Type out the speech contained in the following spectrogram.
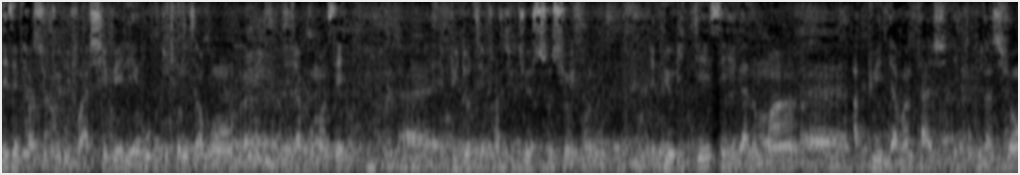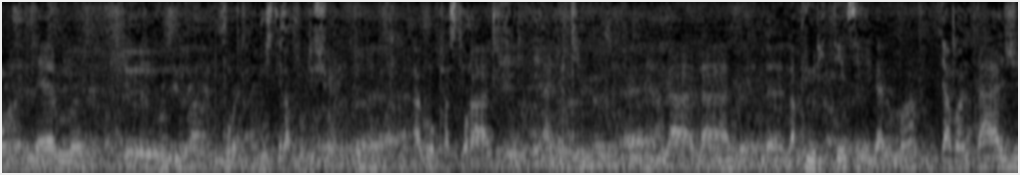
les infrastructures. Il faut achever les routes que nous avons euh, déjà commencées euh, et puis d'autres infrastructures socio-économiques. Les priorités, c'est également appuyer davantage les populations en termes de pour booster la production agro-pastorale et, et la priorité, c'est également davantage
